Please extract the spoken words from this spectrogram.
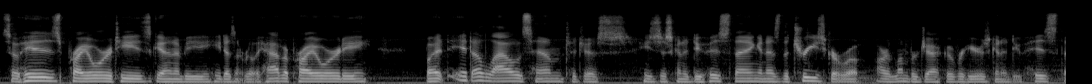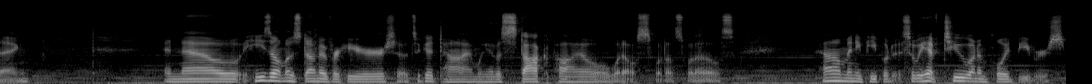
So his priority is going to be, he doesn't really have a priority, but it allows him to just, he's just going to do his thing, and as the trees grow up, our lumberjack over here is going to do his thing. And now he's almost done over here, so it's a good time. We have a stockpile. What else? What else? What else? How many people do? So we have two unemployed beavers.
